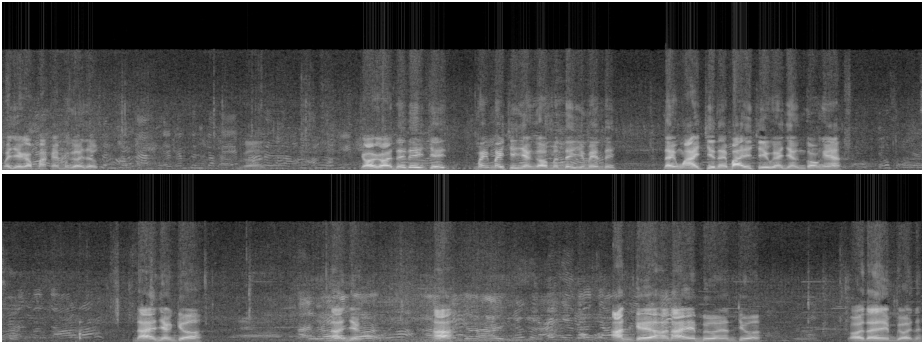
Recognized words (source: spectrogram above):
bây giờ gặp mặt em mới gửi được. Rồi rồi rồi đi đi, chị, mấy mấy chị nhận rồi, mình đi giùm em đi. Đây, ngoại chiều nay 3 giờ chiều ra nhận con nha. Đã, nhận chưa? Đã, nhận. Hả? Anh kìa, hồi nãy em đưa anh chưa? Rồi, đây, em gửi nè.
